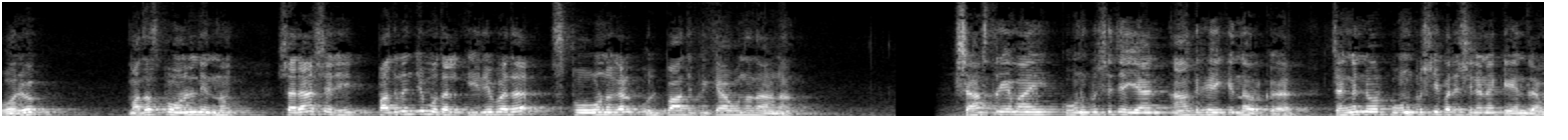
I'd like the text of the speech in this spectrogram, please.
ഒരു മദർ സ്പൂണിൽ നിന്നും ശരാശരി പതിനഞ്ച് മുതൽ ഇരുപത് സ്പൂണുകൾ ഉൽപ്പാദിപ്പിക്കാവുന്നതാണ്. ശാസ്ത്രീയമായി കൂൺ കൃഷി ചെയ്യാൻ ആഗ്രഹിക്കുന്നവർക്ക് ചെങ്ങന്നൂർ കൂൺ കൃഷി പരിശീലന കേന്ദ്രം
